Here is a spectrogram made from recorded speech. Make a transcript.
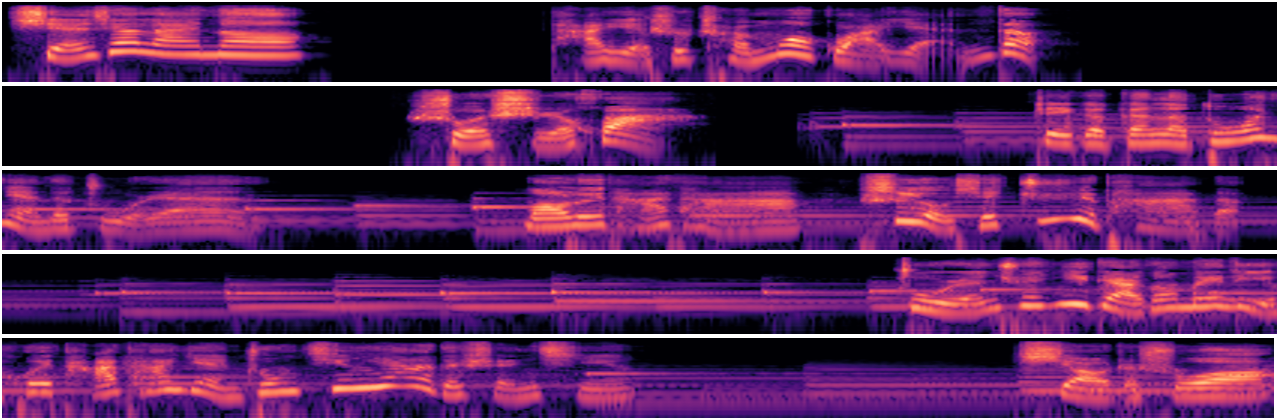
闲下来呢，他也是沉默寡言的。说实话，这个跟了多年的主人，毛驴塔塔是有些惧怕的。主人却一点都没理会塔塔眼中惊讶的神情，笑着说：“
